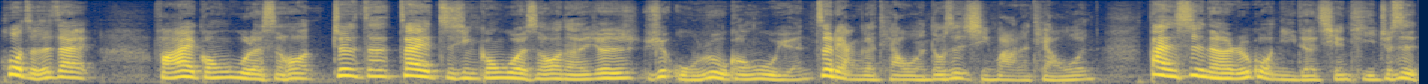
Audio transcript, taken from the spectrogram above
或者是在妨碍公务的时候，就是在在执行公务的时候呢，就是去侮辱公务员，这两个条文都是刑法的条文。但是呢，如果你的前提就是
